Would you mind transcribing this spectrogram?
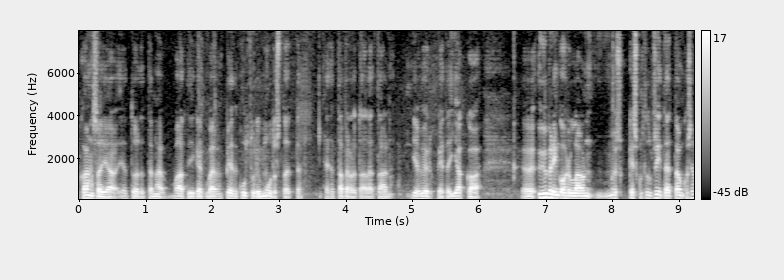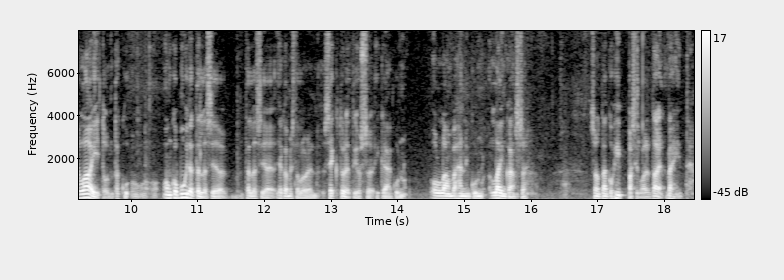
kansa ja, ja tuota, tämä vaatii ikään kuin pientä kulttuurin muutosta, että, että taveroita aletaan ja hyödykkeitä jakaa. Uberin kohdalla on myös keskusteltu siitä, että onko se laitonta. Onko muita tällaisia, tällaisia jakamistalouden sektoreita, joissa ikään kuin ollaan vähän niin kuin lain kanssa, sanotaanko hippasilla tai vähintään?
